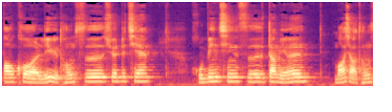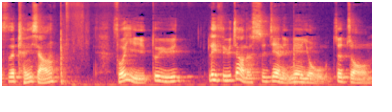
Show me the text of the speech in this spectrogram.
包括李雨桐撕薛之谦、胡冰卿撕张明恩、毛晓彤撕陈翔。所以，对于类似于这样的事件，里面有这种。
